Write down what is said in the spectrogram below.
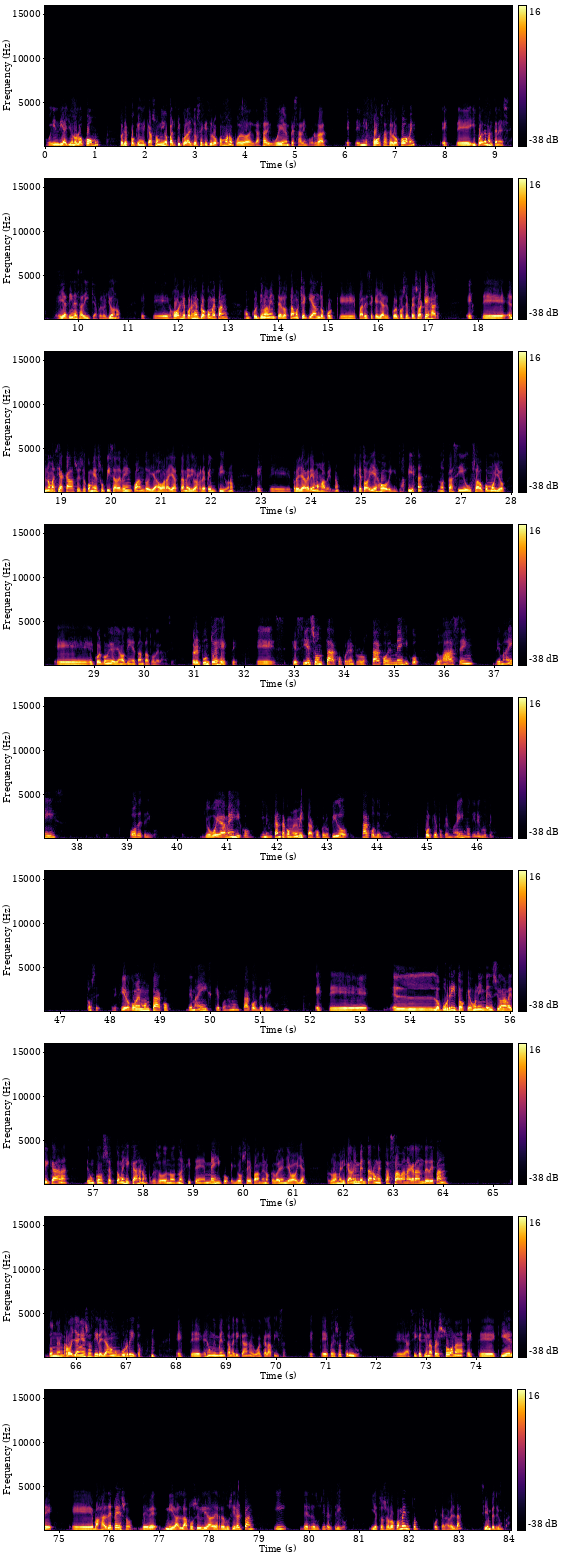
Hoy en día yo no lo como, pero es porque en el caso mío particular yo sé que si lo como no puedo adelgazar y voy a empezar a engordar. Este, mi esposa se lo come este, y puede mantenerse. Ella tiene esa dicha, pero yo no. Este, Jorge, por ejemplo, come pan, aunque últimamente lo estamos chequeando porque parece que ya el cuerpo se empezó a quejar. Este, él no me hacía caso y se comía su pizza de vez en cuando y ahora ya está medio arrepentido, ¿no? Este, pero ya veremos a ver, ¿no? Es que todavía es joven y todavía no está así usado como yo. Eh, el cuerpo mío ya no tiene tanta tolerancia. Pero el punto es este, que si son tacos, por ejemplo, los tacos en México los hacen de maíz o de trigo. Yo voy a México y me encanta comer mis tacos, pero pido tacos de maíz. ¿Por qué? Porque el maíz no tiene gluten. Entonces, prefiero comerme un taco de maíz que ponerme un taco de trigo. Este, los burritos, que es una invención americana de un concepto mexicano, porque eso no, no, existe en México, que yo sepa, a menos que lo hayan llevado ya, pero los americanos inventaron esta sábana grande de pan, donde enrollan eso así, le llaman un burrito, este, es un invento americano, igual que la pizza, este, pues eso es trigo. Eh, así que si una persona este, quiere eh, bajar de peso, debe mirar la posibilidad de reducir el pan y de reducir el trigo. Y esto se lo comento porque la verdad siempre triunfa.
